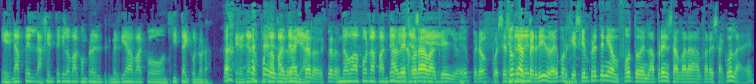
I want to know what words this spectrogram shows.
en Apple la gente que lo va a comprar el primer día va con cita y con hora. Pero ya no por la pandemia. No va por la pandemia. Ha mejorado aquello, ¿eh? Pero pues eso que han perdido, ¿eh? Porque siempre tenían foto en la prensa para, para esa cola, ¿eh?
